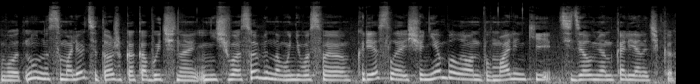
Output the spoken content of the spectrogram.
Вот. Ну, на самолете тоже, как обычно. Ничего особенного, у него свое кресло еще не было, он был маленький, сидел у меня на коленочках.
